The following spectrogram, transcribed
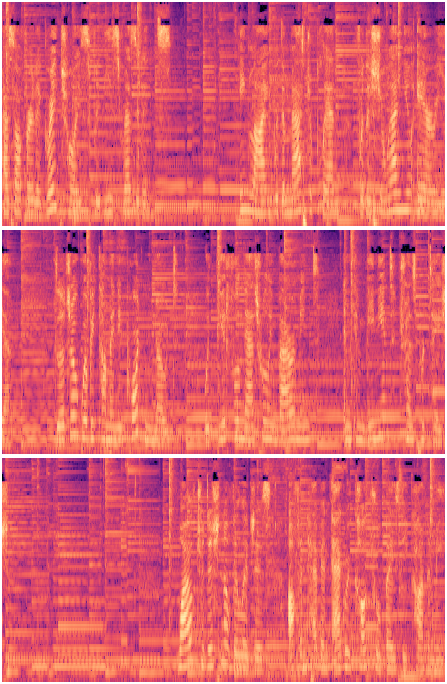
has offered a great choice for these residents. In line with the master plan for the Xiong'an New area, Dezhou will become an important node with beautiful natural environment and convenient transportation. While traditional villages often have an agricultural-based economy,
